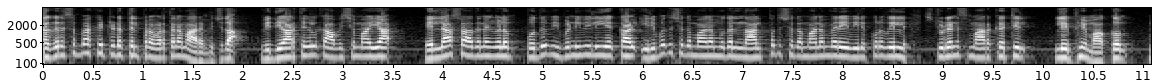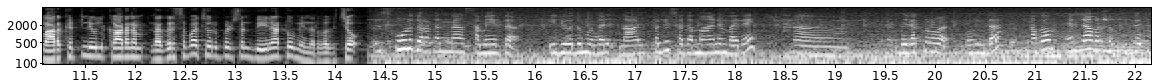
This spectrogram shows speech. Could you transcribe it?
നഗരസഭാ കെട്ടിടത്തിൽ പ്രവർത്തനം ആരംഭിച്ചത്. വിദ്യാർത്ഥികൾക്ക് ആവശ്യമായ എല്ലാ സാധനങ്ങളും പൊതുവിപണി വിലയേക്കാൾ ഇരുപത് ശതമാനം മുതൽ നാൽപ്പത് ശതമാനം വരെ വിലക്കുറവിൽ സ്റ്റുഡൻസ് മാർക്കറ്റിൽ ലഭ്യമാക്കും. മാർക്കറ്റിന്റെ ഉദ്ഘാടനം നഗരസഭാ ചെയർപേഴ്സൺ ബീന ടോമി നിർവഹിച്ചു. സ്കൂൾ തുറക്കുന്ന സമയത്ത് ഇരുപത് മുതൽ നാൽപ്പത് ശതമാനം വരെ വിലക്കുറവ് ഉണ്ട്. അപ്പം എല്ലാവർക്കും ഇതൊരു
